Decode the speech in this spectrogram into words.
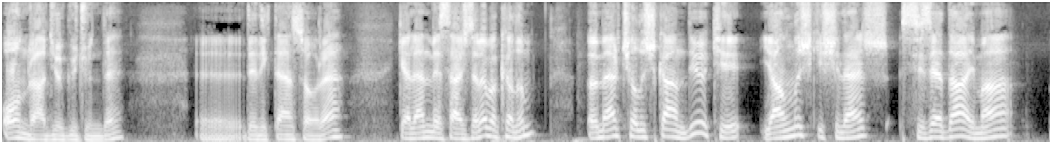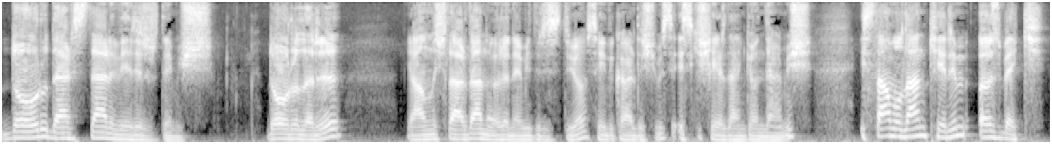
10 radyo gücünde e, dedikten sonra gelen mesajlara bakalım. Ömer Çalışkan diyor ki yanlış kişiler size daima doğru dersler verir demiş. Doğruları yanlışlardan öğrenebiliriz diyor sevgili kardeşimiz Eskişehir'den göndermiş. İstanbul'dan Kerim Özbek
